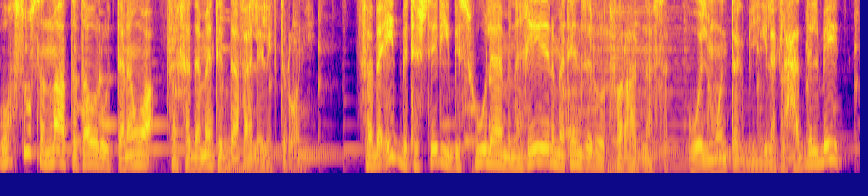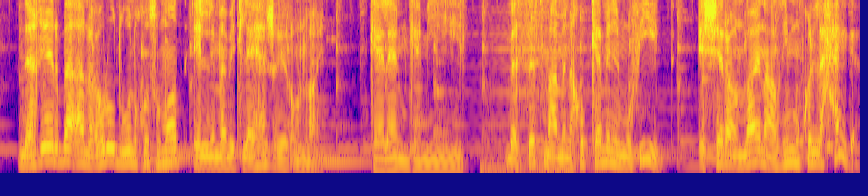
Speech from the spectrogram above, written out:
وخصوصا مع التطور والتنوع في خدمات الدفع الإلكتروني. فبقيت بتشتري بسهولة من غير ما تنزل وتفرهد نفسك. والمنتج بيجي لك لحد البيت. ده غير بقى العروض والخصومات اللي ما بتلاقيهاش غير أونلاين. كلام جميل. بس اسمع من أخوك كامل المفيد. الشراء أونلاين عظيم وكل حاجة.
